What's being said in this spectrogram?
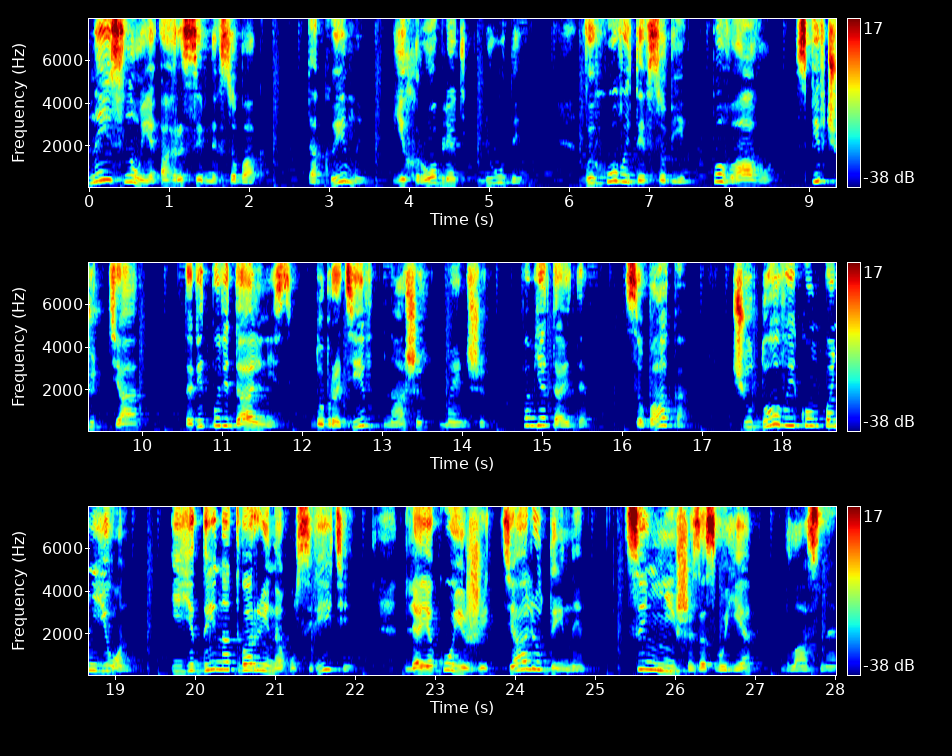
Не існує агресивних собак. Такими їх роблять люди. Виховуйте в собі повагу, співчуття та відповідальність до братів наших менших. Пам'ятайте, собака чудовий компаньйон і єдина тварина у світі, для якої життя людини цінніше за своє власне.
